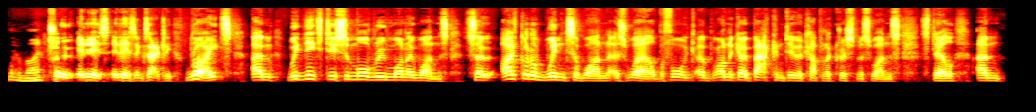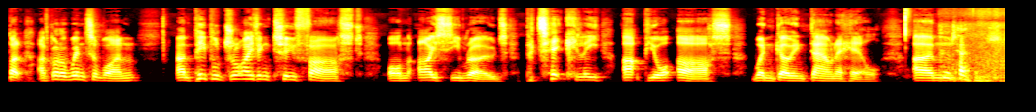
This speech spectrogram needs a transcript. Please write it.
Never mind. True, it is. It is exactly right. Um, we need to do some more room 101s. So I've got a winter one as well. Before we, I want to go back and do a couple of Christmas ones still. Um, but I've got a winter one um, people driving too fast on icy roads, particularly up your arse when going down a hill. Um, Good heavens.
